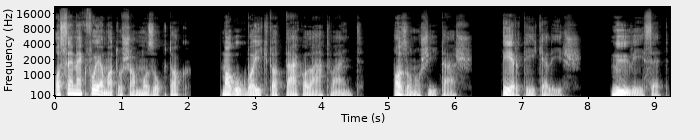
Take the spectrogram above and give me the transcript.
A szemek folyamatosan mozogtak, magukba iktatták a látványt. Azonosítás, értékelés, művészet,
